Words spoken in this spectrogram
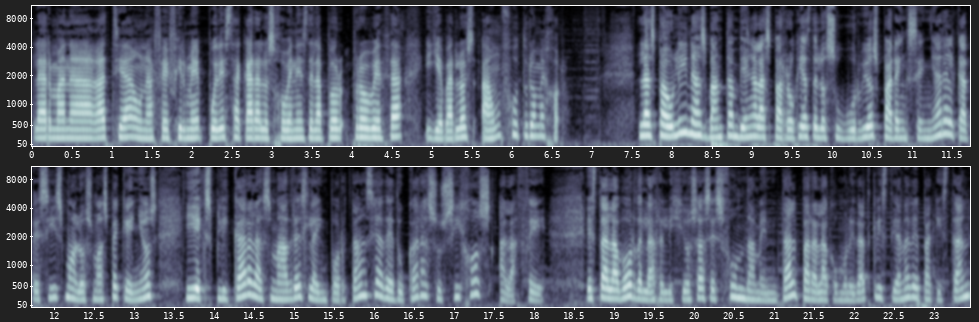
la hermana Gachia, una fe firme puede sacar a los jóvenes de la pobreza y llevarlos a un futuro mejor. Las Paulinas van también a las parroquias de los suburbios para enseñar el catecismo a los más pequeños y explicar a las madres la importancia de educar a sus hijos a la fe. Esta labor de las religiosas es fundamental para la comunidad cristiana de Pakistán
